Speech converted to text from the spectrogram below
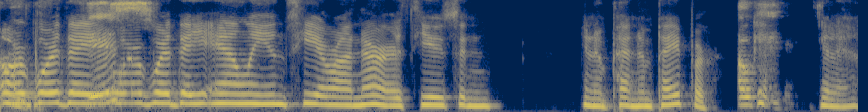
Or were they this, or were they aliens here on Earth using, you know, pen and paper? Okay. You know.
